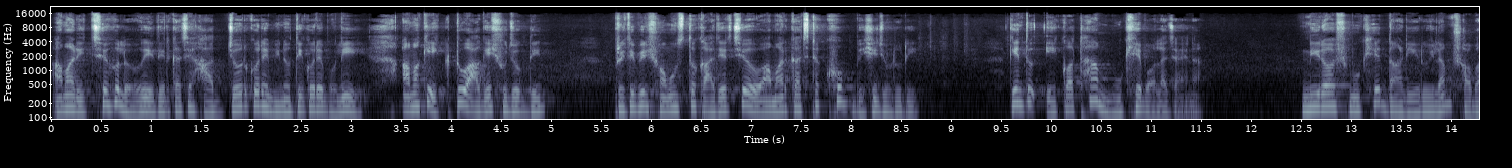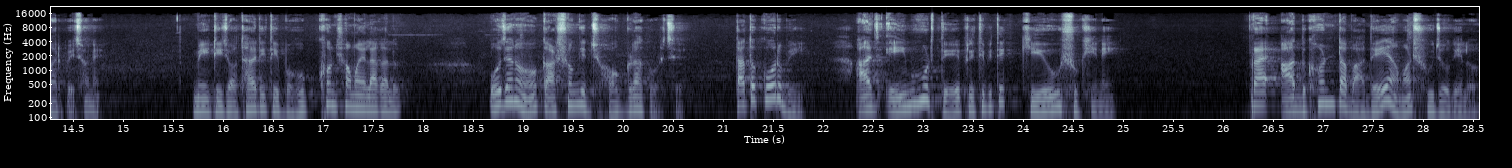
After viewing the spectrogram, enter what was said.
আমার ইচ্ছে হলো এদের কাছে হাত জোর করে মিনতি করে বলি, আমাকে একটু আগে সুযোগ দিন। পৃথিবীর সমস্ত কাজের চেয়েও আমার কাজটা খুব বেশি জরুরি। কিন্তু এ কথা মুখে বলা যায় না। নিরস মুখে দাঁড়িয়ে রইলাম সবার পেছনে। মেয়েটি যথারীতি বহুক্ষণ সময় লাগালো। ও যেন কার সঙ্গে ঝগড়া করছে। তা তো করবেই। আজ এই মুহূর্তে পৃথিবীতে কেউ সুখী নেই। প্রায় আধ ঘণ্টা বাদে আমার সুযোগ এলো।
